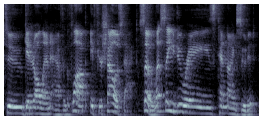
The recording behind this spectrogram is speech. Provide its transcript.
to get it all in after the flop if you're shallow stacked. So let's say you do raise 10-9 suited,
